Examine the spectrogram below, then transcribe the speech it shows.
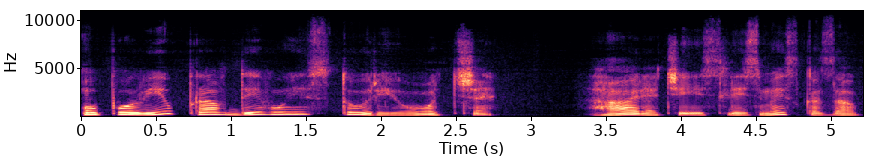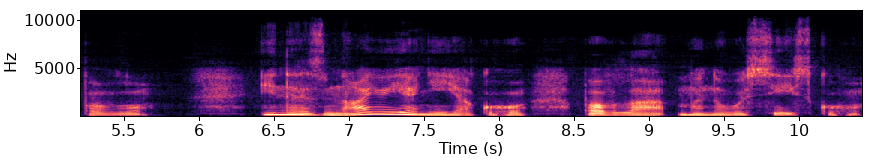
Оповів правдиву історію, отче, гаряче і слізьми сказав Павло. І не знаю я ніякого Павла Миновосійського.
